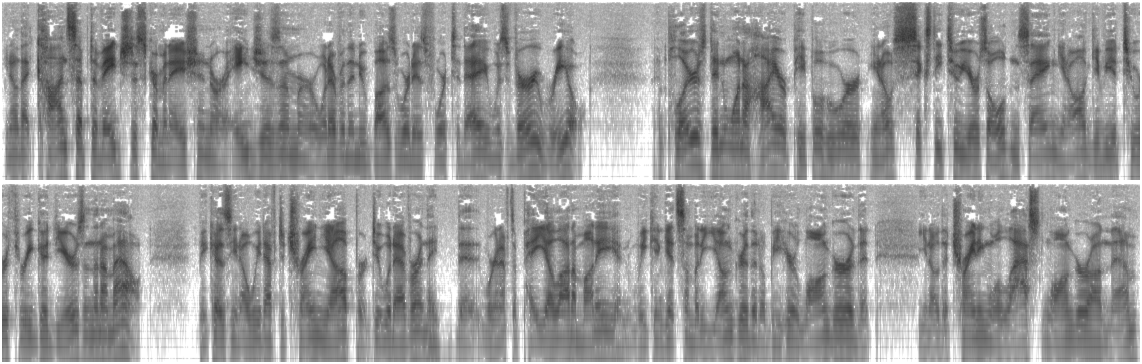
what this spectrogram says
you know, that concept of age discrimination or ageism or whatever the new buzzword is for today was very real. Employers didn't want to hire people who were, you know, 62 years old and saying, you know, I'll give you two or three good years and then I'm out because you know we'd have to train you up or do whatever, and they, they we're gonna have to pay you a lot of money, and we can get somebody younger that'll be here longer. That you know the training will last longer on them.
